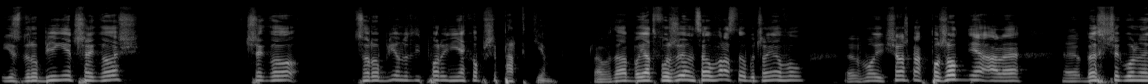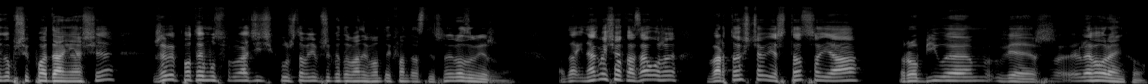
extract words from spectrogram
jest robienie czegoś, czego, co robiłem do tej pory niejako przypadkiem, prawda? Bo ja tworzyłem całą warstwę obyczajową w moich książkach porządnie, ale e, bez szczególnego przykładania się, żeby potem móc wprowadzić kunsztownie przygotowany wątek fantastyczny. Rozumiesz mnie? Prawda? I nagle się okazało, że wartością jest to, co ja robiłem, wiesz, lewą ręką.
